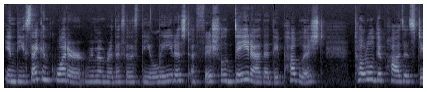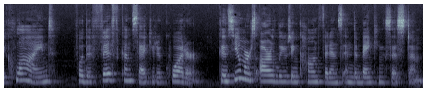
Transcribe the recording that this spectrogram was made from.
In the second quarter, remember this is the latest official data that they published, total deposits declined for the fifth consecutive quarter. Consumers are losing confidence in the banking system.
